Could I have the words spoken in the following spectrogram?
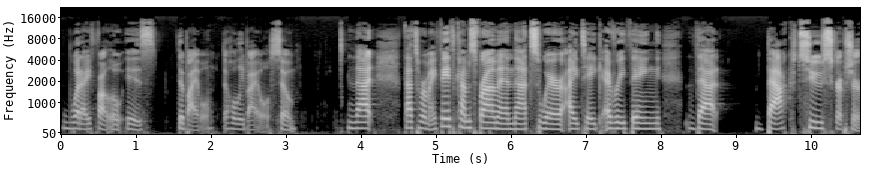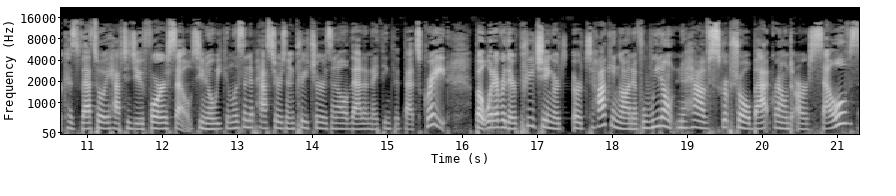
what I follow is the Bible, the Holy Bible. So that that's where my faith comes from and that's where I take everything that back to scripture because that's what we have to do for ourselves. You know, we can listen to pastors and preachers and all of that, and I think that that's great. But whatever they're preaching or, or talking on, if we don't have scriptural background ourselves,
